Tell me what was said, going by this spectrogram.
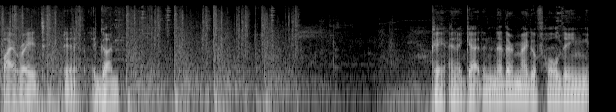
fire rate uh, gun. Okay, and I got another Mega Folding.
